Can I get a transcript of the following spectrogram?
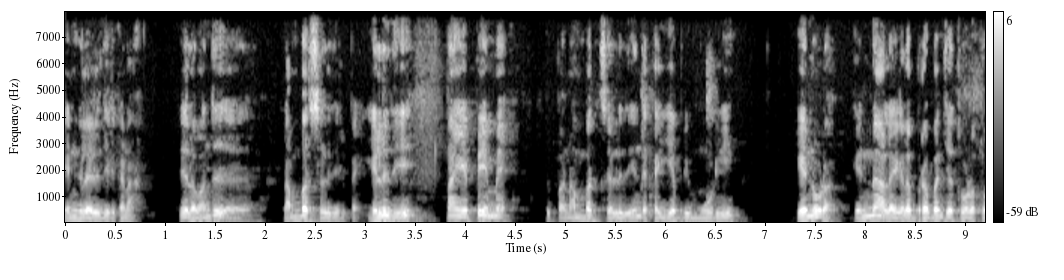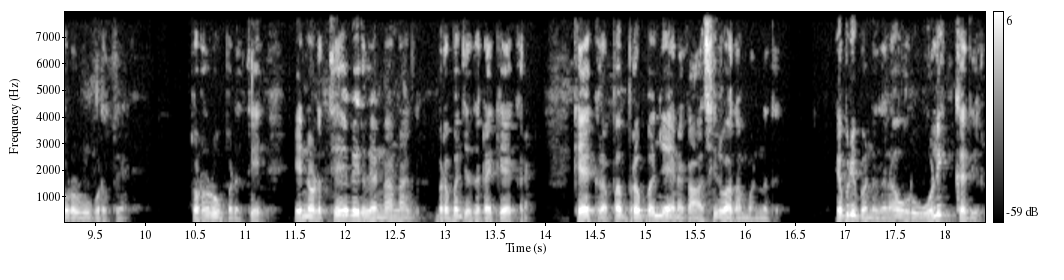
எண்கள் எழுதியிருக்கேனா? இதில் வந்து நம்பர்ஸ் எழுதியிருப்பேன். எழுதி நான் எப்பயுமே இப்போ நம்பர்ஸ் எழுதி இந்த கையை அப்படி மூடி என்னோட எண்ண அலைகளை பிரபஞ்சத்தோடு தொடர்புபடுத்துவேன் தொடர்புபடுத்தி என்னோடய தேவைகள் என்னன்னு நான் பிரபஞ்சத்திட்ட கேட்குறேன். கேட்குறப்ப பிரபஞ்சம் எனக்கு ஆசீர்வாதம் பண்ணுது. எப்படி பண்ணுதுன்னா ஒரு ஒளிக்கதிர்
